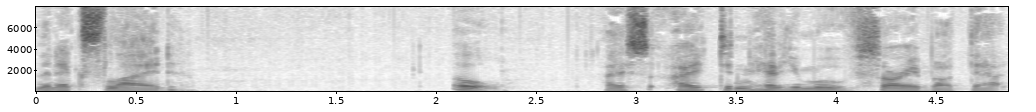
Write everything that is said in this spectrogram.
the next slide. Oh, I, I didn't have you move. Sorry about that.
